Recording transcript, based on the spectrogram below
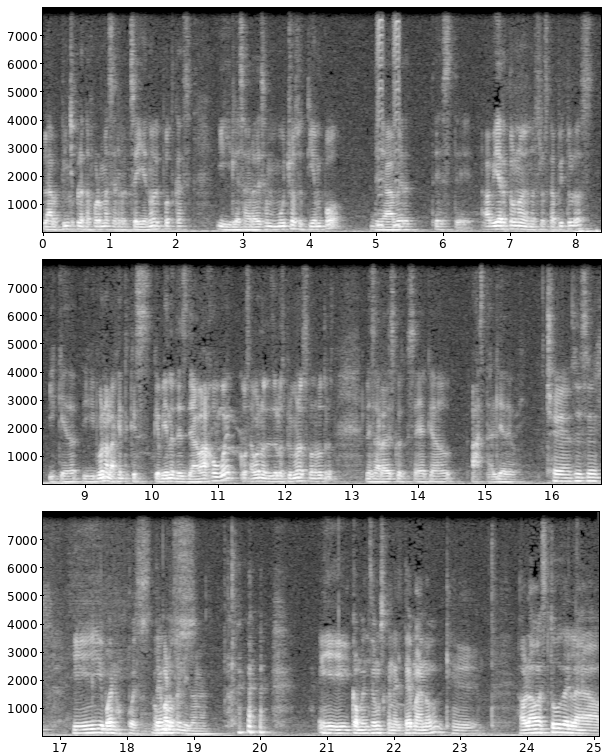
la pinche plataforma se, se llenó de podcast y les agradezco mucho su tiempo de haber este, abierto uno de nuestros capítulos y que y bueno, la gente que, que viene desde abajo, güey, o sea, bueno, desde los primeros con nosotros, les agradezco que se haya quedado hasta el día de hoy. Sí, sí, sí. Y bueno, pues demos... Y donan. Y comencemos con el tema, ¿no? Que hablabas tú de la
